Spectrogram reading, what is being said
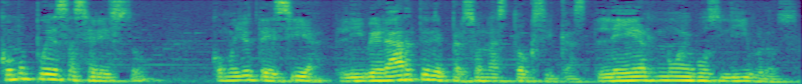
¿cómo puedes hacer esto? Como yo te decía, liberarte de personas tóxicas, leer nuevos libros,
